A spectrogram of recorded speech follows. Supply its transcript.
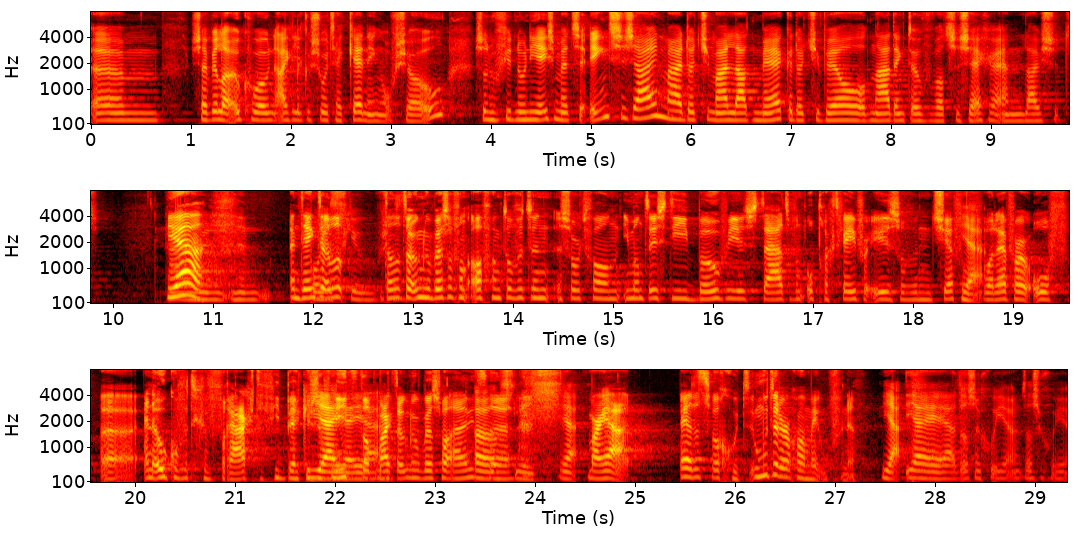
ehm, zij willen ook gewoon eigenlijk een soort herkenning of zo. Dus dan hoef je het nog niet eens met ze eens te zijn, maar dat je maar laat merken dat je wel nadenkt over wat ze zeggen en luistert. Ja. hun- hun En denk dat, of dat het er ook nog best wel van afhangt of het een soort van iemand is die boven je staat, of een opdrachtgever is, of een chef Ja. of whatever. Of, eh, en ook of het gevraagde feedback is Ja, of niet. ja, ja. Dat maakt ook nog best wel uit. Oh, eh. absoluut. Ja. maar ja, ja, dat is wel goed. We moeten er gewoon mee oefenen. Ja, ja, ja, ja, dat is een goeie. Dat is een goeie.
